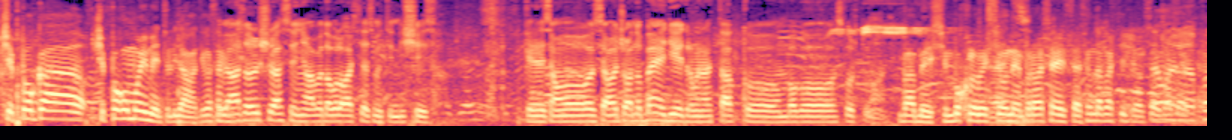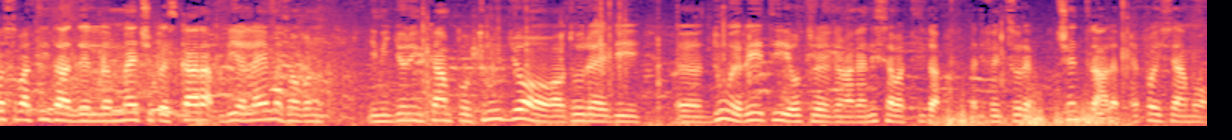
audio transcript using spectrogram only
c'è, poca- c'è poco movimento lì davanti, cosa Dobbiamo solo riuscire a segnare, poi dopo la partita si mette in discesa. Perché stiamo, stiamo giocando bene dietro, ma in attacco un poco sfortunati. Va benissimo, bocca al lupo per il secondo tempo, la seconda partita. Siamo nel post partita del match Pescara VLM, siamo con i migliori in campo Truglio, autore di eh, due reti, oltre che una grandissima partita da difensore centrale e poi siamo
